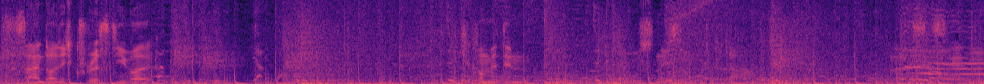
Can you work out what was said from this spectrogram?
Es ist eindeutig Christy, weil ich komme mit den Fuß nicht so gut klar. Oder ist es Eddie?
